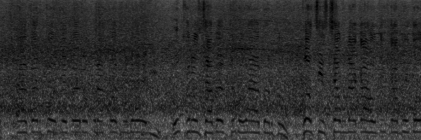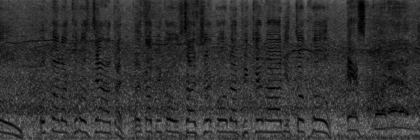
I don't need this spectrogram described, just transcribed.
Everton Ribeiro para Rodinei, o cruzamento do Everton, posição legal de Gabigol, bola cruzada, Gabigol já chegou na pequena área e tocou, escorando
